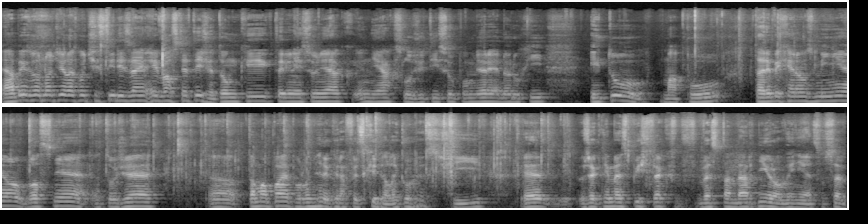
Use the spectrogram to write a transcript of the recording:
Já bych hodnotil jako čistý design i vlastně ty žetonky, které nejsou nějak, nějak složitý, jsou poměrně jednoduchý. I tu mapu, tady bych jenom zmínil vlastně to, že eh, ta mapa je podle mě graficky daleko hezčí. Je, řekněme, spíš tak ve standardní rovině, co se,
